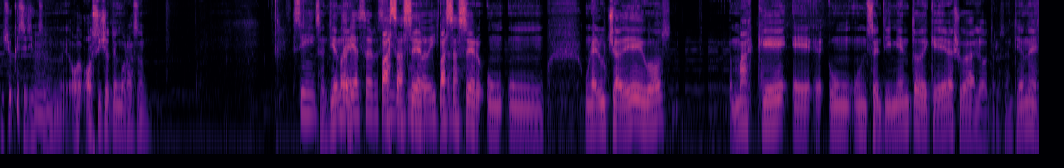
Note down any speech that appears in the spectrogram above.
Y yo qué sé si va a ser, mm. o, si yo tengo razón. Sí, ¿se entiende? pasa, a ser, pasa a ser un, una lucha de egos más que eh, un, un, sentimiento de querer ayudar al otro, ¿se entiende?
